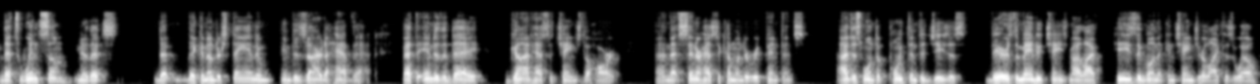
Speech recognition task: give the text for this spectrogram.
that's winsome you know that's that they can understand and, and desire to have that but at the end of the day god has to change the heart and that sinner has to come under repentance. I just want to point them to jesus. There's the man who changed my life. He's the one that can change your life as well.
